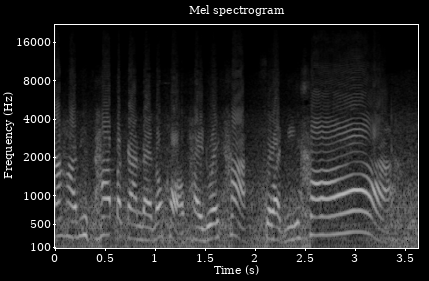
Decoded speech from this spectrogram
นะคะผิดพลาดประการใดต้องขออภัยด้วยค่ะ สวัสดีค่ะ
